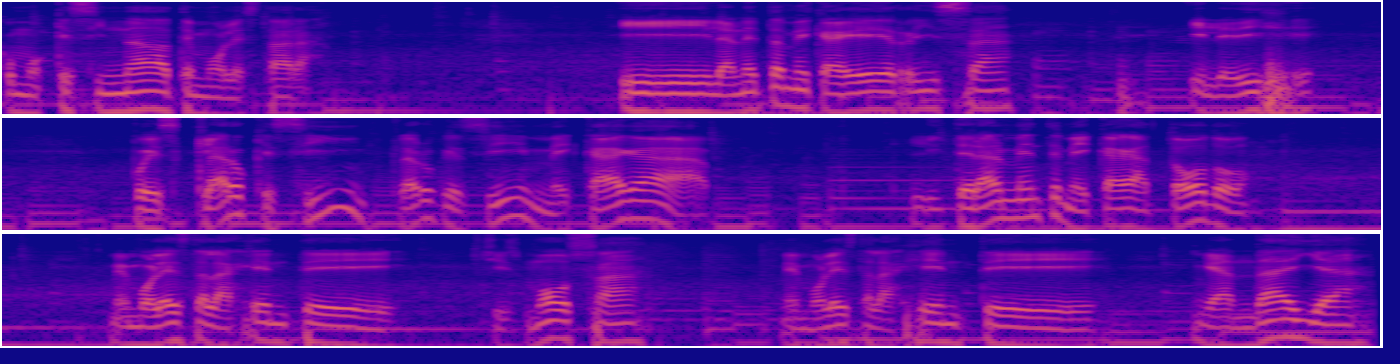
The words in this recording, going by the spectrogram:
como que si nada te molestara. Y la neta me cagué de risa y le dije, pues claro que sí, claro que sí, me caga, literalmente me caga todo. Me molesta la gente chismosa, me molesta la gente gandalla,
